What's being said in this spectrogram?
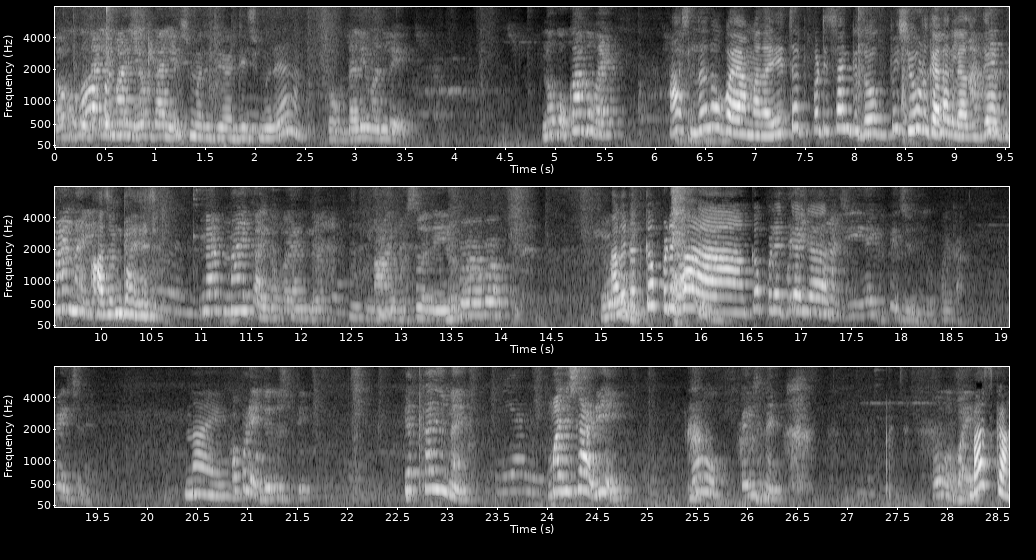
अहो, डाली मानले हो, डाली. डिशमध्ये दिवा डिशमध्ये हा. हो, डाली मानले नको का गं बाई? असलं नको आहे आम्हाला. हे चटपटी सांगितलं हो, पिशवी उडकायला लागले अजून अजून काय नाही. अजून काय? यात नाही काय गं बाई आणलं. नाही बसं नाही. अगं त्यात कपडे पा कपडे त्याच्यात. माझी एक काहीच नाही हो, का? काहीच नाही. नाही. कपडे येते नुसती. यात काहीच नाही. माझी साडी आहे. हो काहीच नाही. हो गं बाई. बस का?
